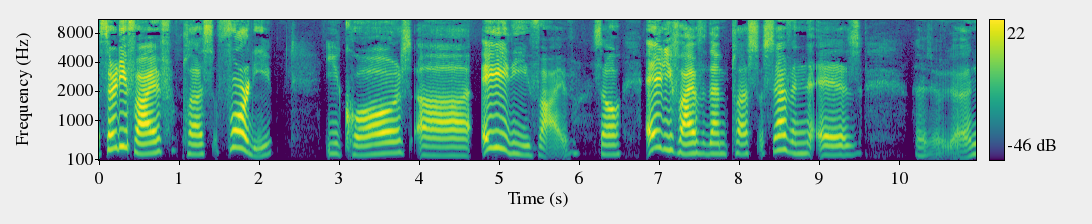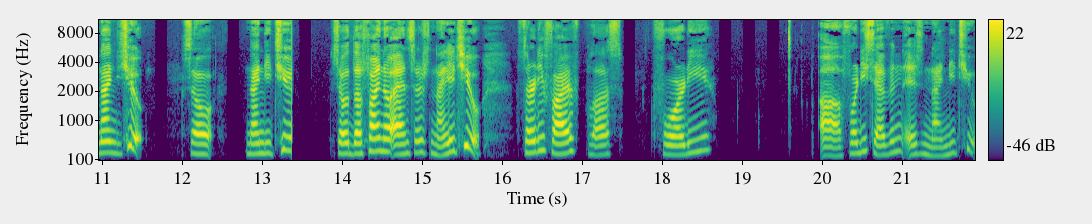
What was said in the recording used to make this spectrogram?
35 plus 40 equals uh, 85. So 85 then plus 7 is uh, 92. So 92 so the final answer is 92. 35 plus 40, uh, 47 is 92.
